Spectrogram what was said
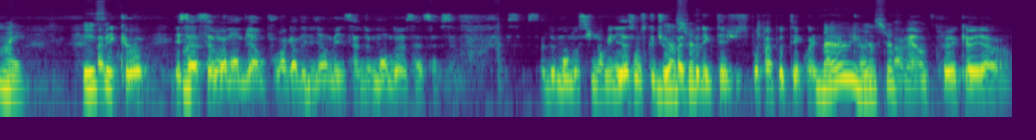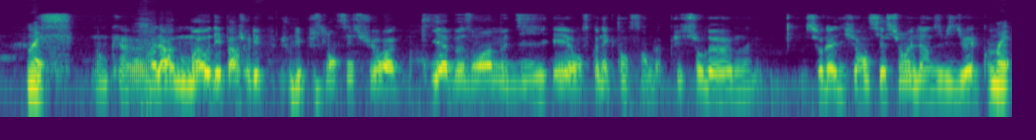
Ouais. Et avec eux. Et ça, c'est vraiment bien de pouvoir garder le lien, mais ça demande, ça, ça, ça, ça demande aussi une organisation, parce que tu vas pas te connecter juste pour papoter, quoi. Bah oui, bien sûr. Préparer un truc. Et, euh... ouais. Donc euh, voilà, moi au départ, je voulais, je voulais plus lancer sur euh, qui a besoin me dit et on se connecte ensemble, plus sur de sur la différenciation et l'individuel. Ouais.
